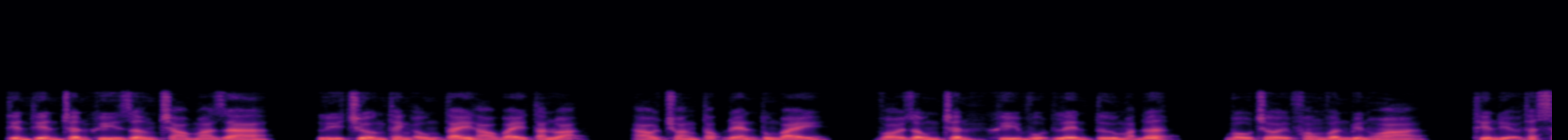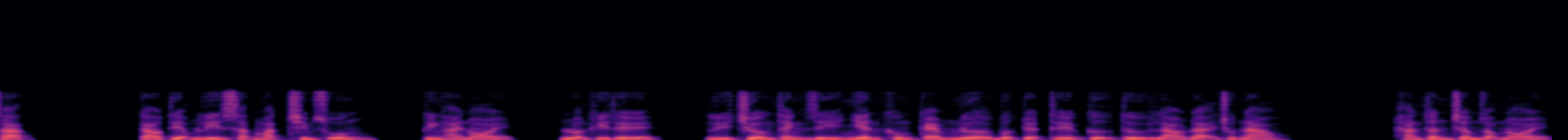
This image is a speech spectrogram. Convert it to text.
tiên tiên chân khí dâng trào mà ra, lý trường thanh ống tay áo bay tán loạn, áo choàng tóc đen tung bay, vòi rồng chân khí vụt lên từ mặt đất, bầu trời phong vân biến hóa, thiên địa thất sắc. Cao tiệm ly sắc mặt chìm xuống, kinh hai nói, luận khí thế, lý trường thanh dĩ nhiên không kém nửa bước tuyệt thế cự tử lão đại chút nào. Hàn thân trầm giọng nói,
